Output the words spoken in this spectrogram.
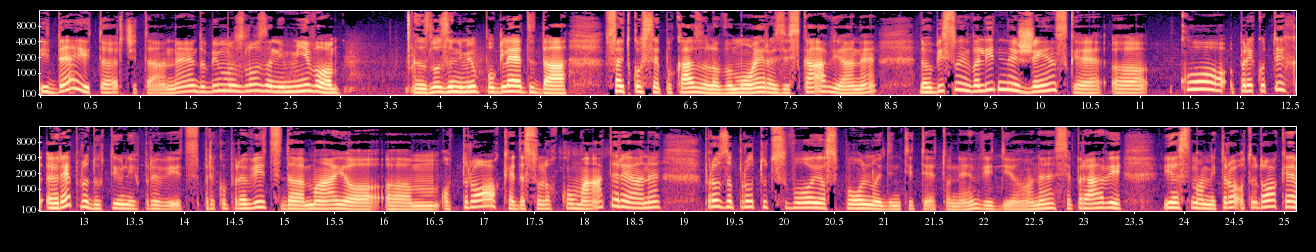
ideji trčita, ne? dobimo zelo zanimivo. Zelo zanimiv pogled, da vsaj tako se je pokazalo v moji raziskavi, ne, da v bistvu invalidne ženske uh, lahko preko teh reproduktivnih pravic, preko pravic, da imajo um, otroke, da so lahko matere, ne, pravzaprav tudi svojo spolno identiteto ne, vidijo. Ne. Se pravi, jaz imam otroke,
